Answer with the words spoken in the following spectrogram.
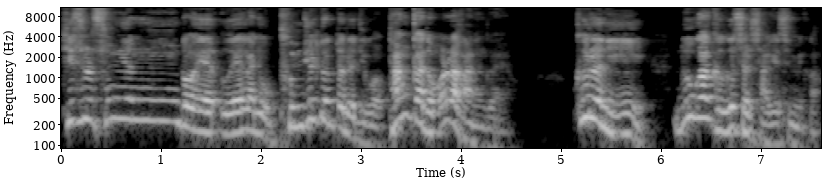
기술 숙련도에 의해 가지고 품질도 떨어지고 단가도 올라가는 거예요. 그러니 누가 그것을 사겠습니까?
